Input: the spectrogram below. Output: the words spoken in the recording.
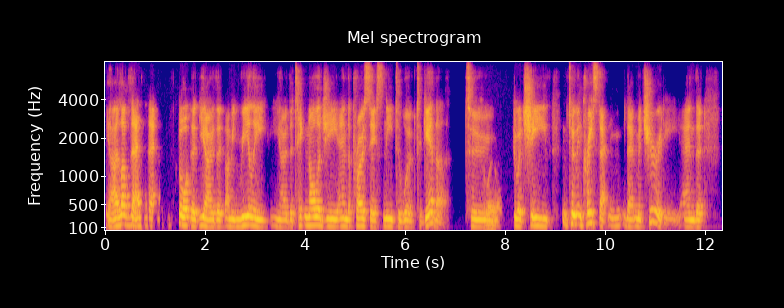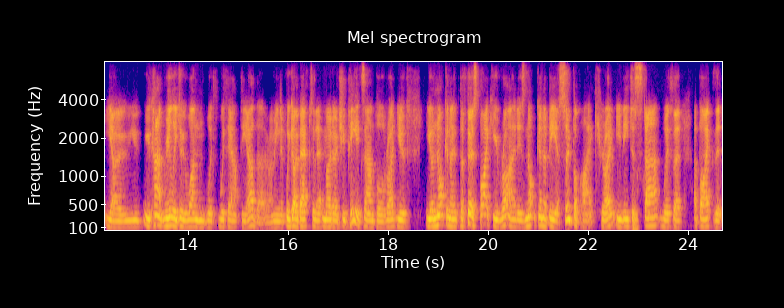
Yeah, I love that that thought that you know that I mean really you know the technology and the process need to work together to Absolutely to achieve to increase that that maturity and that you know you you can't really do one with without the other. I mean if we go back to that MotoGP example right you you're not going to the first bike you ride is not going to be a super bike right? You need to start with a, a bike that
